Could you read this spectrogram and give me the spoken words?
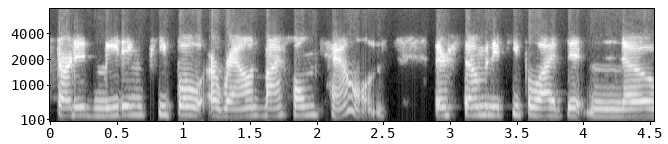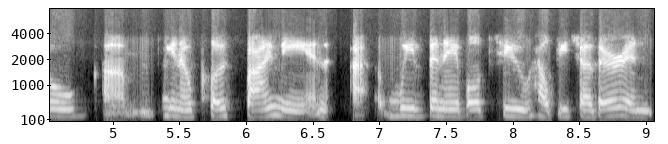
started meeting people around my hometown. There's so many people I didn't know, um, you know, close by me, and I, we've been able to help each other and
